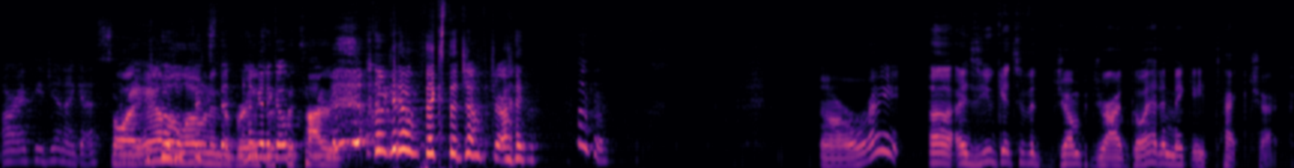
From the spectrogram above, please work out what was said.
R.I.P. Jen, I guess. So I'm I gonna am alone in the bridge. I'm gonna with go, the tires. I'm gonna fix the jump drive. Okay. All right. Uh, as you get to the jump drive, go ahead and make a tech check.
